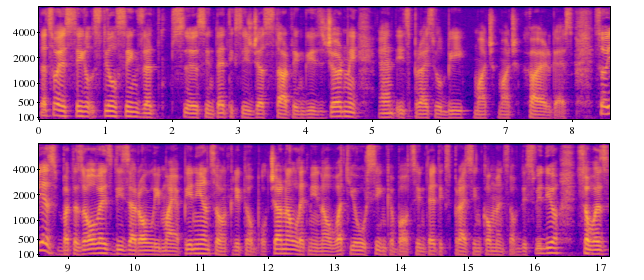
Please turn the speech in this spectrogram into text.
That's why I still, still think that uh, Synthetix is just starting its journey and its price will be much much higher guys. So yes but as always these are only my opinions on CryptoBull channel. Let me know what you think about Synthetix price in comments of this video. So as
